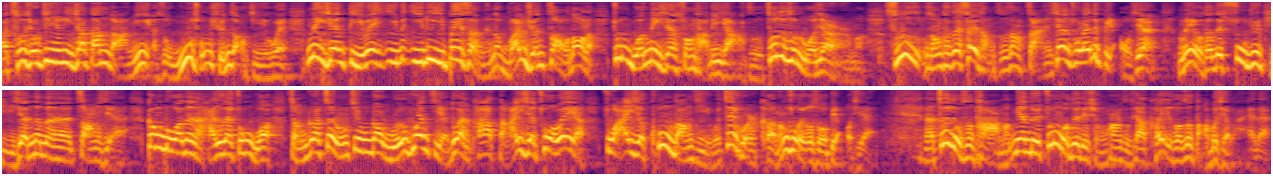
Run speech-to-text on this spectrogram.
啊持球进行一下单打，你也是无从寻找机会。内线低位一一对一背身的，那完全遭到了中国内线双塔的压制。这就是罗建儿嘛。实质上他在赛场之上展现出来的表现，没有他的数据体现那么彰显，更多。多的呢，还是在中国整个阵容进入到轮换阶段，他打一些错位啊，抓一些空档机会，这会儿可能说有所表现。啊，这就是他嘛。面对中国队的情况之下，可以说是打不起来的。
